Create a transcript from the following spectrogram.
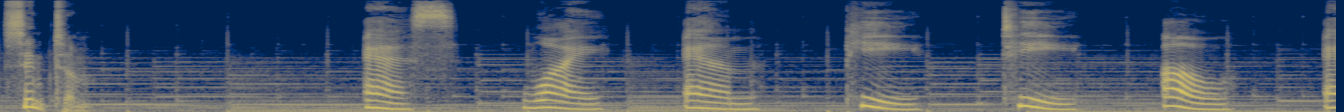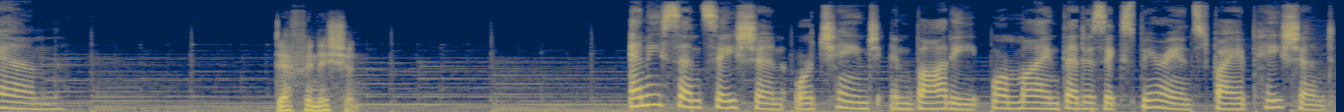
Symptom S Y M P T O M. Definition. Any sensation or change in body or mind that is experienced by a patient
